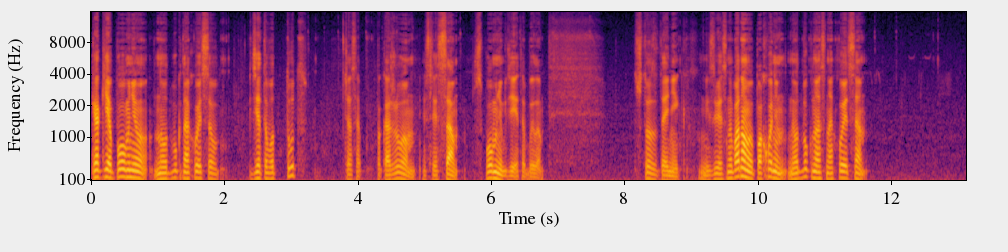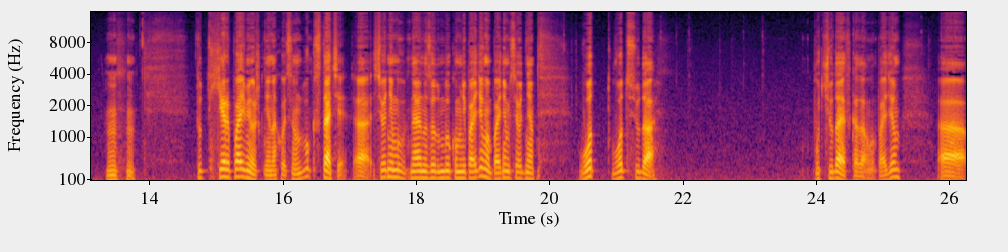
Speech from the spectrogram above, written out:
как я помню, ноутбук находится где-то вот тут. Сейчас я покажу вам, если сам вспомню, где это было. Что за тайник? Неизвестно. Но потом мы походим. Ноутбук у нас находится... Угу. Тут хер поймешь, где находится ноутбук. Кстати, э, сегодня мы, наверное, за ноутбуком не пойдем, мы пойдем сегодня вот, вот сюда. Вот сюда, я сказал, мы пойдем. А,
